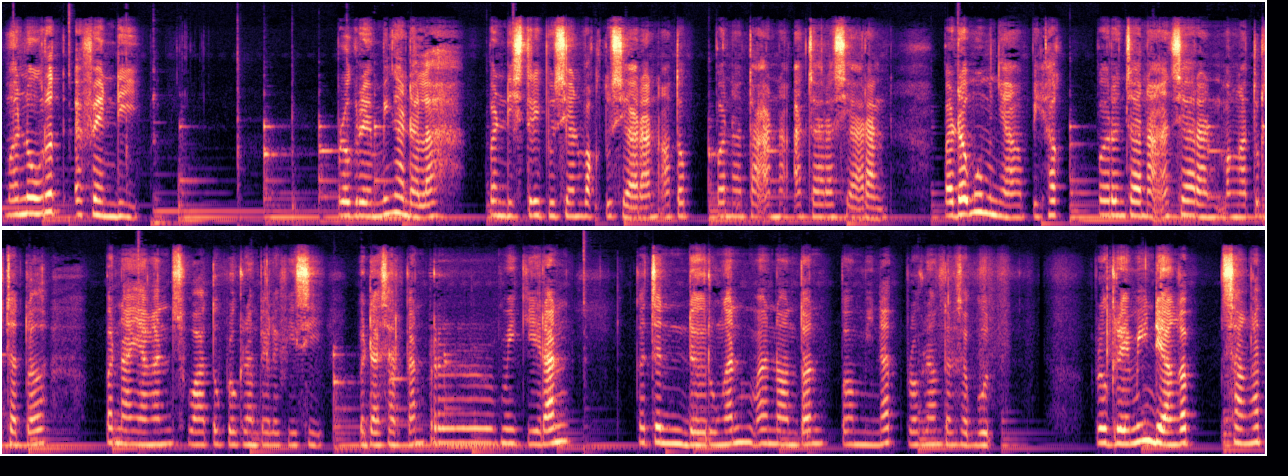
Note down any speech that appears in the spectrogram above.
Menurut Effendi, programming adalah pendistribusian waktu siaran atau penataan acara siaran. Pada umumnya, pihak perencanaan siaran mengatur jadwal penayangan suatu program televisi berdasarkan pemikiran kecenderungan menonton peminat program tersebut. Programming dianggap sangat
